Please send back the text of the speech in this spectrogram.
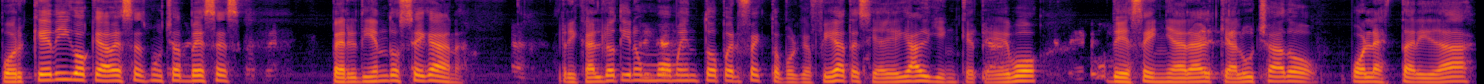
¿Por qué digo que a veces, muchas veces, perdiendo se gana? Ricardo tiene un momento perfecto, porque fíjate, si hay alguien que te debo de señalar que ha luchado por la estabilidad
